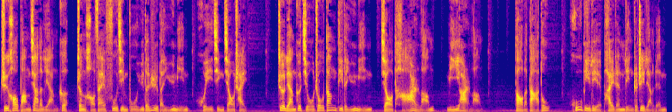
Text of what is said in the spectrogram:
只好绑架了两个正好在附近捕鱼的日本渔民回京交差。这两个九州当地的渔民叫塔二郎、弥二郎。到了大都，忽必烈派人领着这两人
